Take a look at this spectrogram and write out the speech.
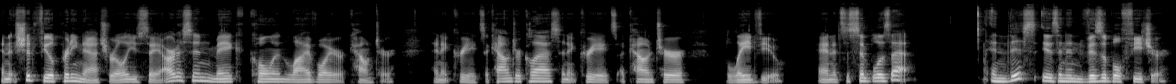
And it should feel pretty natural. You say artisan make colon livewire counter, and it creates a counter class and it creates a counter blade view. And it's as simple as that. And this is an invisible feature.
